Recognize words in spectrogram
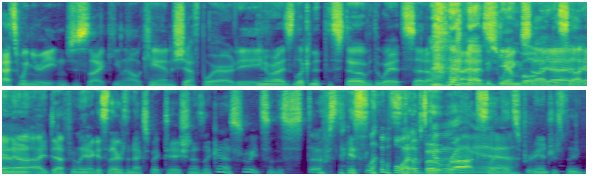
that's when you're eating just like you know a can of Chef Boyardee. You know, when I was looking at the stove, the way it's set up to kind of The swing gimbal, side yeah, to side, yeah. you know, I definitely, I guess there's an expectation. I was like, oh, sweet. So the stove stays level while the boat gonna- rocks. Like, yeah. that's pretty interesting.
